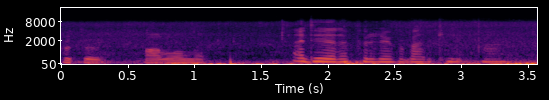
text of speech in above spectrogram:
Put the bottle on the I did. I put it over by the campfire.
